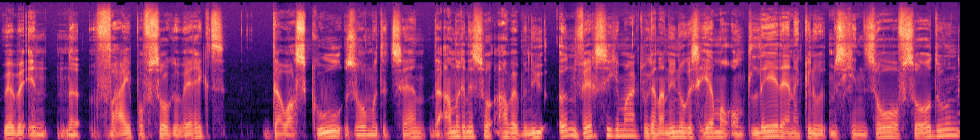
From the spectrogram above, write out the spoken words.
we hebben in een vibe of zo gewerkt. Dat was cool, zo moet het zijn. De andere is zo, ah, we hebben nu een versie gemaakt. We gaan dat nu nog eens helemaal ontleden en dan kunnen we het misschien zo of zo doen.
